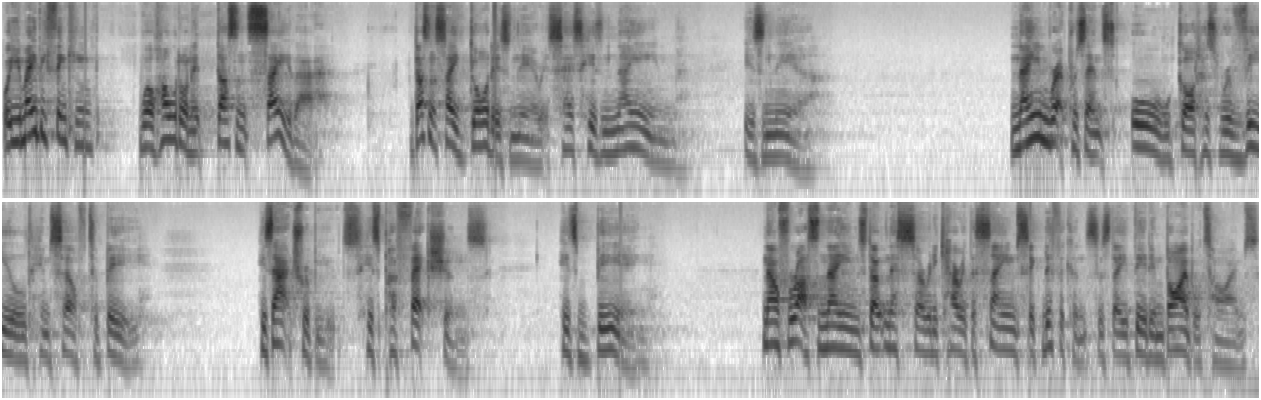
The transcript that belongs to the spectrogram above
Well, you may be thinking, well, hold on, it doesn't say that. It doesn't say God is near, it says his name is near. Name represents all God has revealed himself to be his attributes, his perfections, his being. Now, for us, names don't necessarily carry the same significance as they did in Bible times.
